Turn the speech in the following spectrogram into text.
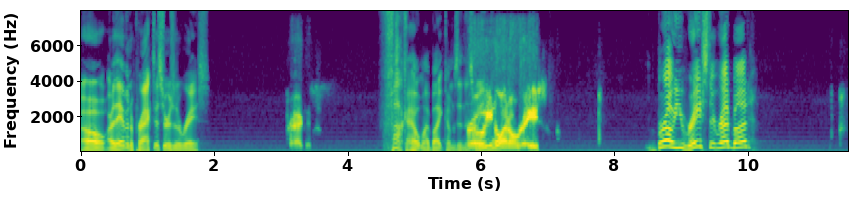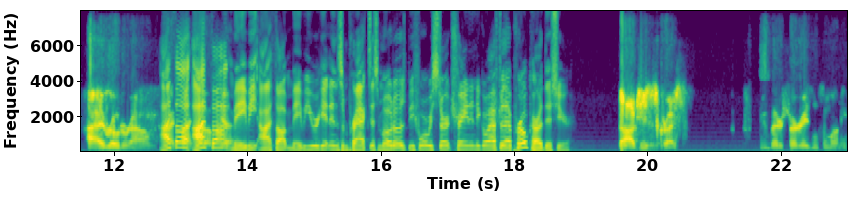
Oh, are they having a practice or is it a race? Practice. Fuck, I hope my bike comes in this Bro, week. you know I don't race. Bro, you raced at Redbud? I rode around. I thought signed I up, thought yeah. maybe I thought maybe you were getting in some practice motos before we start training to go after that pro card this year. Oh, Jesus Christ. you better start raising some money.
